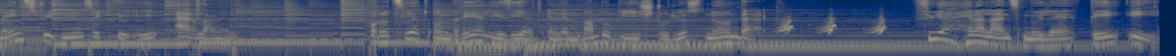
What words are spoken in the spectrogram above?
mainstreetmusic.de Erlangen. Produziert und realisiert in den Bumblebee Studios Nürnberg. Für hämmerleinsmühle.de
